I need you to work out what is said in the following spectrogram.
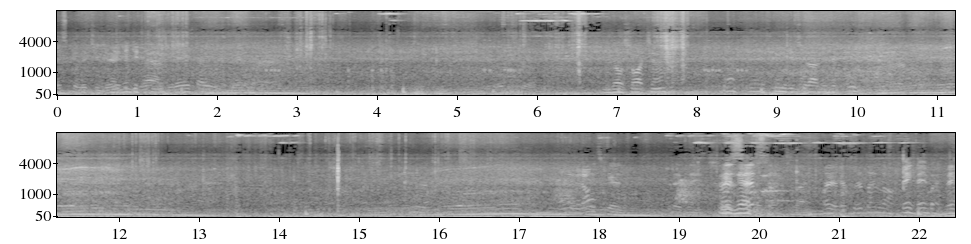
Esse colete verde. É, a direita e a esquerda. Deu sorte, né? É, tem filme tirar de recurso. À esquerda. 300. 300? Olha, tá lá. Vem, vem, vai, vem.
